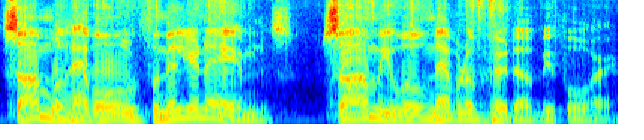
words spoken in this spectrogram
Some will have old familiar names, some you will never have heard of before.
